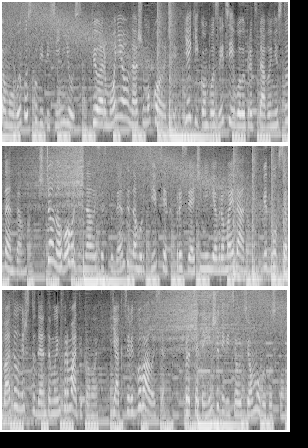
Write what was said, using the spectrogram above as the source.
цьому випуску BPC News. Філармонія у нашому коледжі. Які композиції були представлені студентам? Що нового дізналися студенти на гуртівці, присвяченій Євромайдану? Відбувся батл між студентами-інформатиками. Як це відбувалося? Про це та інше дивіться у цьому випуску. –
